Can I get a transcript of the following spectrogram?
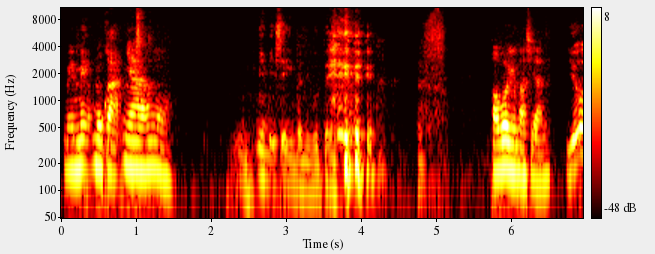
mimik mukanya. Mimik sih ban nyebutnya. Apa iki Mas Yan? Yo.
